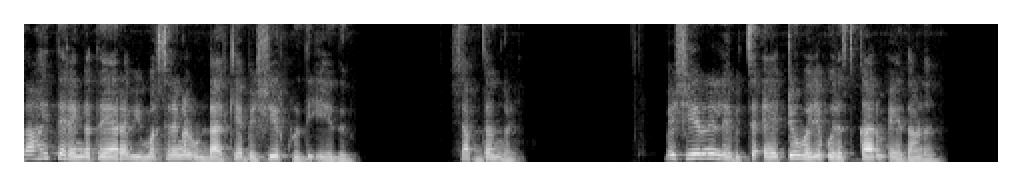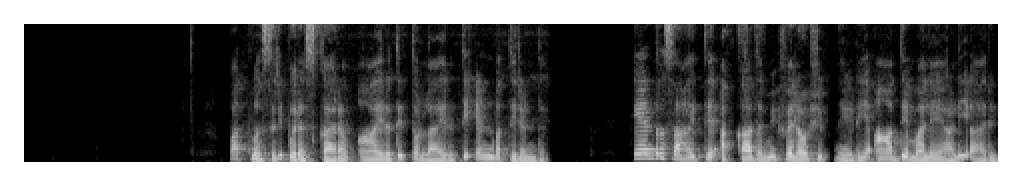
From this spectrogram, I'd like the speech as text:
സാഹിത്യരംഗത്ത് ഏറെ വിമർശനങ്ങൾ ഉണ്ടാക്കിയ ബഷീർ കൃതി ഏത്? ശബ്ദങ്ങൾ. ബഷീറിന് ലഭിച്ച ഏറ്റവും വലിയ പുരസ്കാരം ഏതാണ്? പത്മശ്രീ പുരസ്കാരം ആയിരത്തി തൊള്ളായിരത്തി എൺപത്തിരണ്ട് കേന്ദ്ര സാഹിത്യ അക്കാദമി ഫെലോഷിപ്പ് നേടിയ ആദ്യ മലയാളി ആര്?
